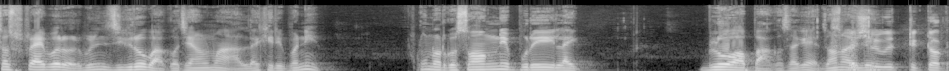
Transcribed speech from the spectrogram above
सब्सक्राइबरहरू पनि जिरो भएको च्यानलमा हाल्दाखेरि पनि उनीहरूको सङ नै पुरै लाइक ब्लो अप भएको छ क्या झन् अहिले टिकटक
